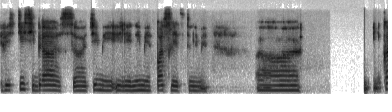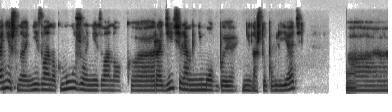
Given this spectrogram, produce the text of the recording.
вести себя с э, теми или иными последственными. А, конечно, ни звонок мужу, ни звонок э, родителям не мог бы ни на что повлиять. А,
